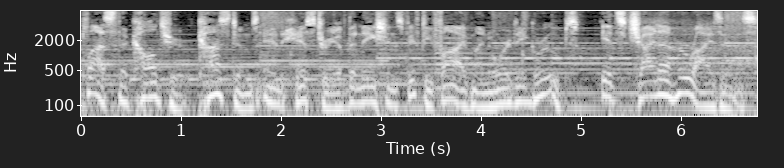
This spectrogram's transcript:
plus the culture, customs, and history of the nation's 55 minority groups. It's China Horizons.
